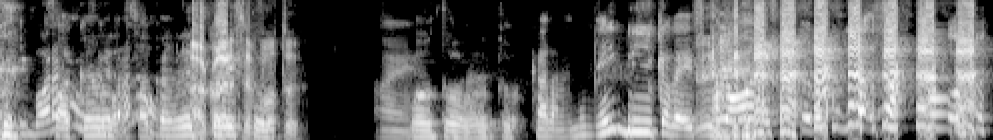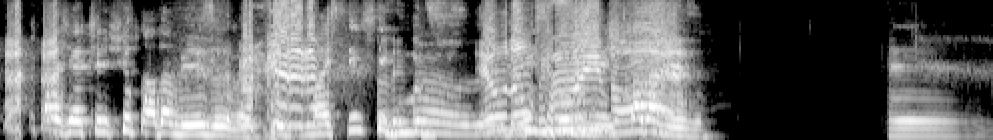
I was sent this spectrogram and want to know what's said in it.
Fui embora não, câmera, embora não. câmera Agora você voltou. É. Voltou, voltou. Cara, nem brinca, velho. Conversar essa. Ah, já tinha chutado a mesa, velho. Mais 5 segundos. não, eu não fui embora. A mesa.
